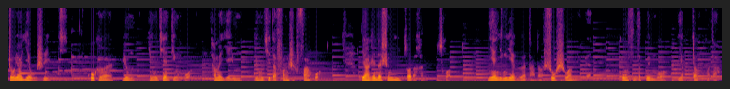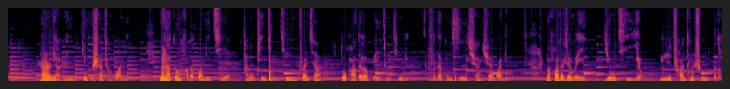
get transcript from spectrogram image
主要业务是邮寄，顾客用邮件订货，他们也用邮寄的方式发货。两人的生意做得很不错，年营业额达到数十万美元，公司的规模也不断扩大。然而，两人并不擅长管理，为了更好地管理企业，他们聘请经营专家罗华德为总经理。负责公司全权管理。罗华德认为，邮寄业务与传统生意不同，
